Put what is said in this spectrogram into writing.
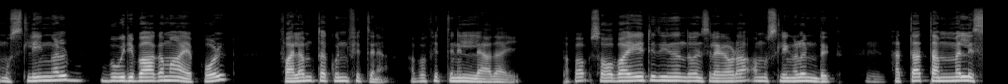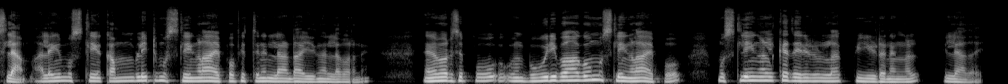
മുസ്ലിങ്ങൾ ഭൂരിഭാഗമായപ്പോൾ ഫലം തക്കുൻ ഫിത്തന അപ്പോൾ ഫിത്തന ഇല്ലാതായി. അപ്പോൾ സ്വാഭാവികമായിട്ട് ഇതിൽ നിന്ന് എന്ത് മനസ്സിലായി? അവിടെ മുസ്ലിങ്ങളുണ്ട്. ഹത്ത തമ്മൽ ഇസ്ലാം. അല്ലെങ്കിൽ മുസ്ലിം കംപ്ലീറ്റ് മുസ്ലിങ്ങളായപ്പോൾ ഫിത്തന ഇല്ലാണ്ടായി എന്നല്ല പറഞ്ഞത് നേരെ മറിച്ച് ഭൂരിഭാഗവും മുസ്ലിങ്ങളായപ്പോൾ മുസ്ലിങ്ങൾക്കെതിരെയുള്ള പീഡനങ്ങൾ ഇല്ലാതായി.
